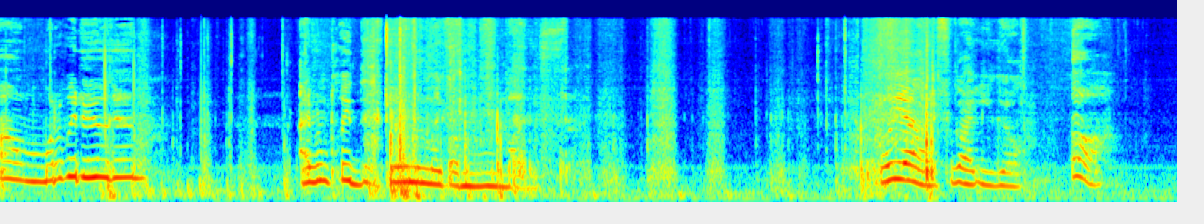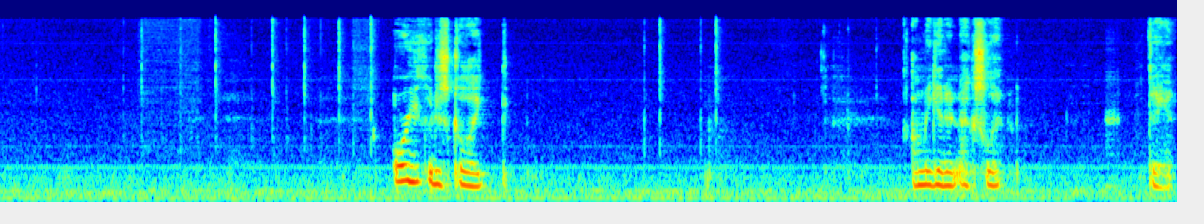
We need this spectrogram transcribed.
Um, what do we do again? I haven't played this game in like a month. Oh yeah, I forgot you go. Oh. Or you could just go like. I'm gonna get an excellent. Dang it.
